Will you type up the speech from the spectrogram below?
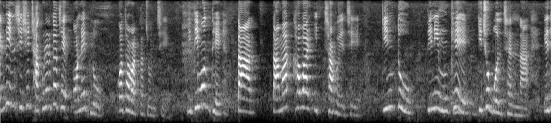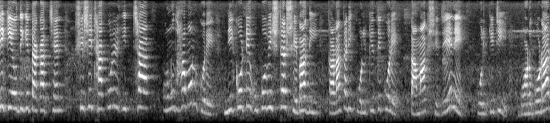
একদিন শিশি ঠাকুরের কাছে অনেক লোক কথাবার্তা চলছে। ইতিমধ্যে তার তামাক খাওয়ার ইচ্ছা হয়েছে। কিন্তু তিনি মুখে কিছু বলছেন না। এদিকে ওদিকে তাকাচ্ছেন শিশি ঠাকুরের ইচ্ছা অনুধাবন করে নিকটে উপবিষ্টা সেবাদি তাড়াতাড়ি কলকেতে করে তামাক সেজে এনে কলকেটি গড়গড়ার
